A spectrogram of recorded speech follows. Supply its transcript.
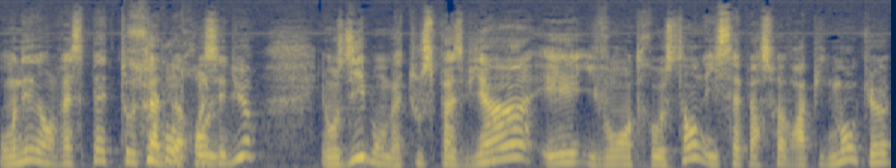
on est dans le respect total de la procédure. Et on se dit, bon, bah, tout se passe bien, et ils vont entrer au stand, et ils s'aperçoivent rapidement que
